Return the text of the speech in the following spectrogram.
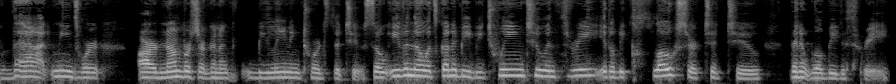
that means we're our numbers are going to be leaning towards the two. So even though it's going to be between two and three, it'll be closer to two than it will be to three,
